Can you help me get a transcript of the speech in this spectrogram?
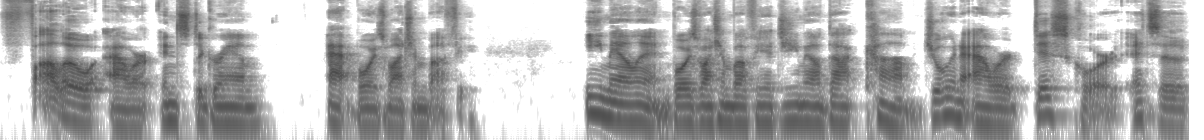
Follow our Instagram at Boys Watching Buffy. Email in boyswatchingbuffy at gmail.com. Join our Discord. It's a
